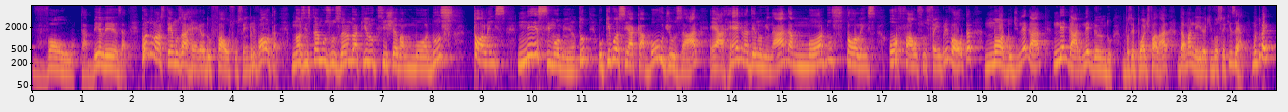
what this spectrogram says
volta. Beleza. Quando nós temos a regra do falso sempre volta, nós estamos usando aquilo que se chama modus tollens. Nesse momento, o que você acabou de usar é a regra denominada modus tollens. O falso sempre volta, modo de negar, negar negando. Você pode falar da maneira que você quiser. Muito bem.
